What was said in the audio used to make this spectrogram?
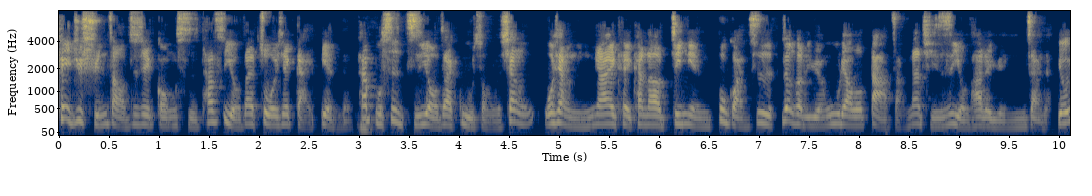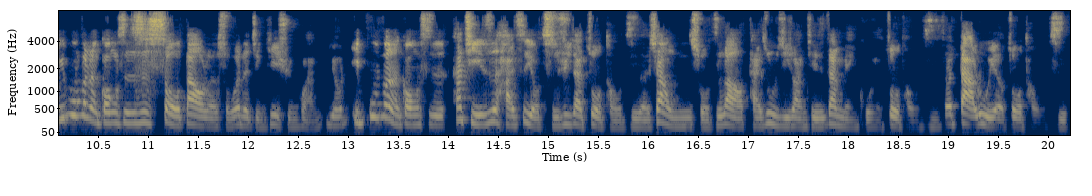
可以去寻找这些公司，它是有在做一些改变的，它不是只有在固守的。像我想你应该可以看到，今年不管是任何的原物料都大涨，那其实是有它的原因在的。有一部分的公司是受到了所谓的景气循环，有一部分的公司它其实是还是有持续在做投资的。像我们所知道，台塑集团其实在美国有做投资，在大陆也有做投资，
